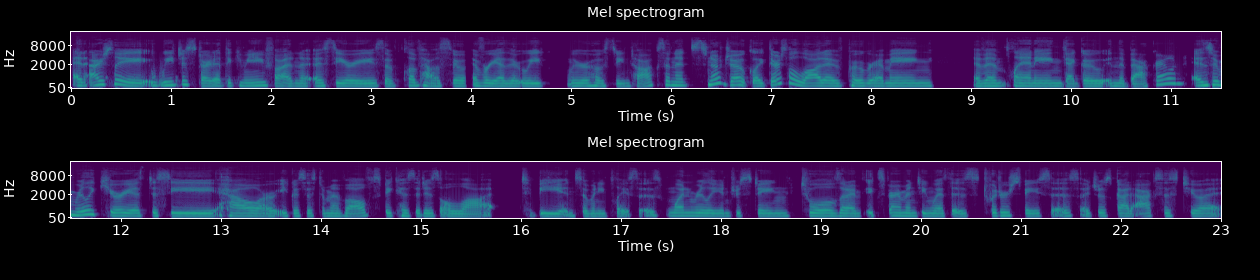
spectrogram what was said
And actually, we just started at the Community Fund a series of Clubhouse. So every other week we were hosting talks and it's no joke. Like there's a lot of programming, event planning that go in the background. And so I'm really curious to see how our ecosystem evolves because it is a lot to be in so many places. One really interesting tool that I'm experimenting with is Twitter Spaces. I just got access to it.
